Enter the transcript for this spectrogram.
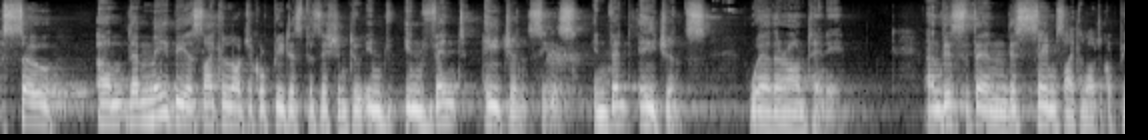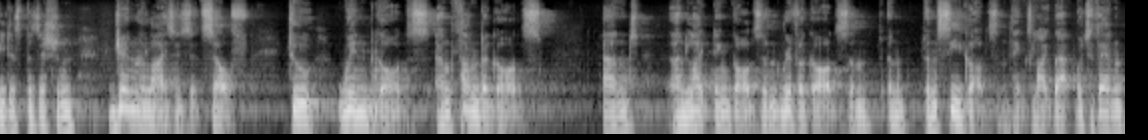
so um, there may be a psychological predisposition to in, invent agencies, invent agents where there aren't any. And this then, this same psychological predisposition generalizes itself to wind gods and thunder gods and, and lightning gods and river gods and, and, and sea gods and things like that, which then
